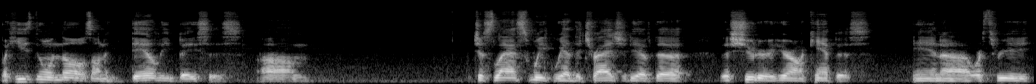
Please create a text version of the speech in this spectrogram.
but he's doing those on a daily basis. Um, just last week, we had the tragedy of the the shooter here on campus, and uh, where three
